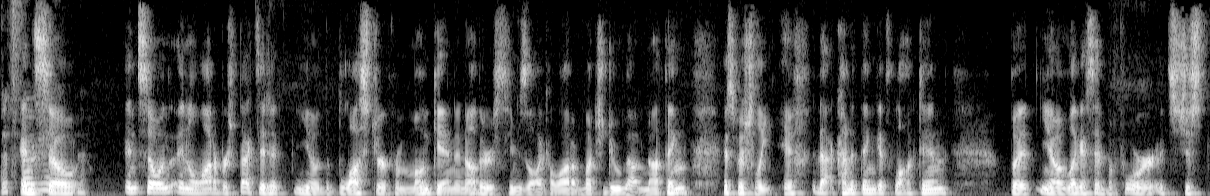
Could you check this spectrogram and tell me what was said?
That's And so, and so, in, in a lot of respects, it you know the bluster from Monken and others seems like a lot of much ado about nothing, especially if that kind of thing gets locked in. But you know, like I said before, it's just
